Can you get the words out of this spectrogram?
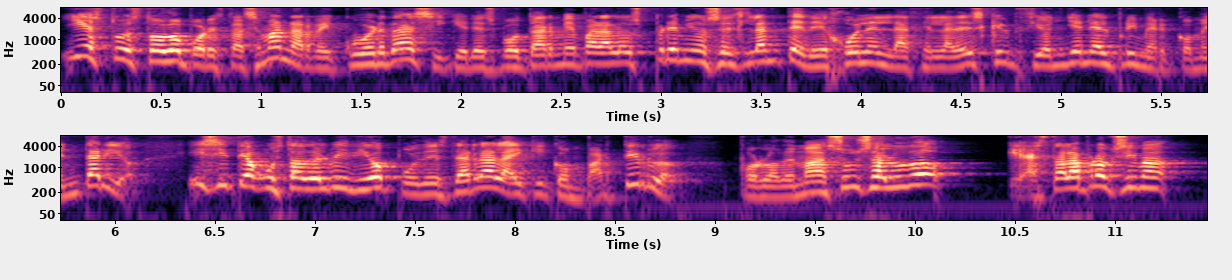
Y esto es todo por esta semana. Recuerda, si quieres votarme para los premios Slan, te dejo el enlace en la descripción y en el primer comentario. Y si te ha gustado el vídeo, puedes darle a like y compartirlo. Por lo demás, un saludo y hasta la próxima.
